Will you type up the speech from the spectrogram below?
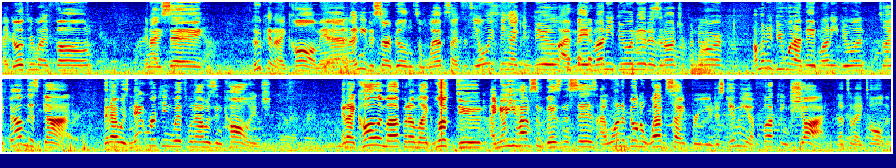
I go through my phone, and I say, who can I call, man? I need to start building some websites. It's the only thing I can do. I've made money doing it as an entrepreneur. I'm gonna do what I made money doing. So I found this guy that I was networking with when I was in college. And I call him up and I'm like, look, dude, I know you have some businesses. I want to build a website for you. Just give me a fucking shot. That's what I told him.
